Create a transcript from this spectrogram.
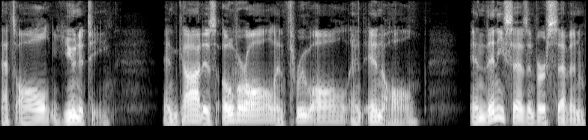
That's all unity. And God is over all and through all and in all. And then he says in verse 7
